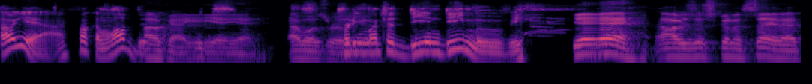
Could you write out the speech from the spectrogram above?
Oh yeah, I fucking loved it. Okay, It's- yeah, yeah. That was really pretty good. much a D&D movie. Yeah, I was just gonna say that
